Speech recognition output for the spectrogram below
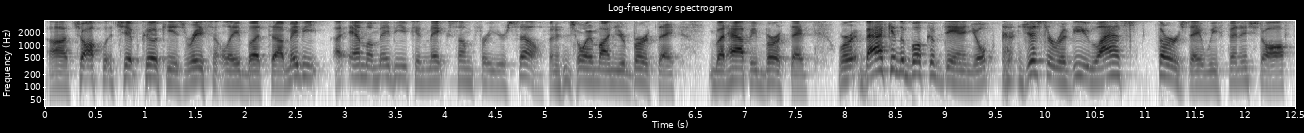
uh, chocolate chip cookies recently, but uh, maybe, uh, Emma, maybe you can make some for yourself and enjoy them on your birthday. But happy birthday. We're back in the book of Daniel. Just a review, last Thursday we finished off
